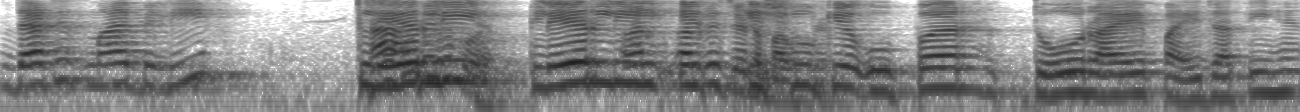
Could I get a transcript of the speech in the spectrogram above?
That is my belief clearly clearly इस इशू के ऊपर दो राय पाई जाती हैं।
